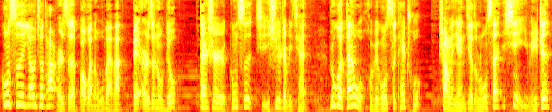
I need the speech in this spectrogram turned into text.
公司要求他儿子保管的五百万被儿子弄丢，但是公司急需这笔钱，如果耽误会被公司开除。上了年纪的龙三信以为真，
